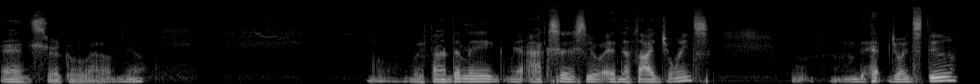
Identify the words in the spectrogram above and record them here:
And circle around. Yeah. We find the leg. We access your inner thigh joints. Mm-hmm, the hip joints too.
